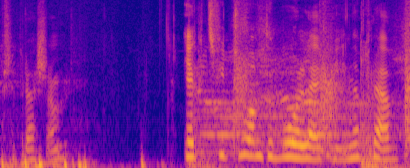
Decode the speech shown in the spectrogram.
Przepraszam. Jak ćwiczyłam, to było lepiej, naprawdę.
